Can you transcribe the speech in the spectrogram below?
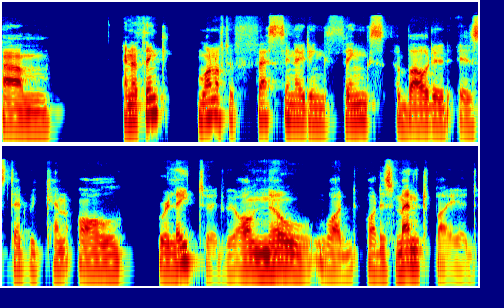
Um, and I think one of the fascinating things about it is that we can all relate to it. We all know what what is meant by it.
